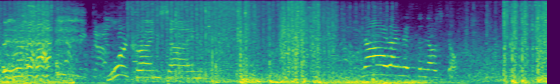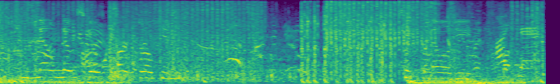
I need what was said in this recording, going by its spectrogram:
War crimes time! No, I missed the no scope. No, no scope, heartbroken. Kick from LOG. I can't.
